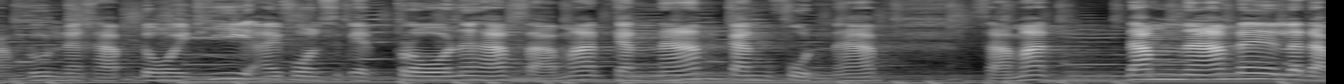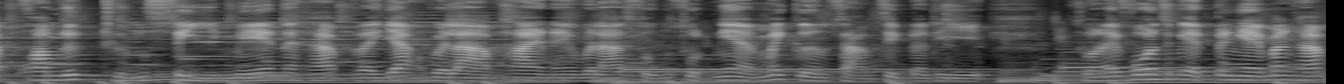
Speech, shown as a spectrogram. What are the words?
3 รุ่นนะครับ โดยที่ iPhone 11 Pro นะครับ สามารถกันน้ำกันฝุ่นนะครับ สามารถดำน้ำได้ระดับความลึกถึง 4 เมตรนะครับ ระยะเวลาภายในเวลาสูงสุดเนี่ยไม่เกิน 30 นาที ส่วน iPhone 11 เป็นไงบ้างครับ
